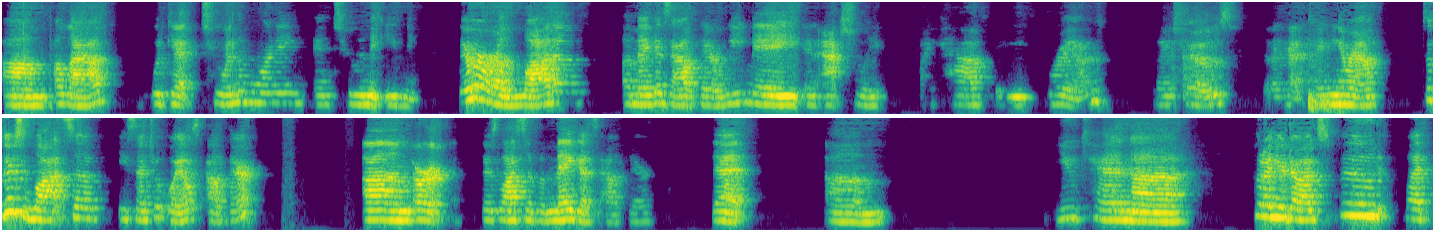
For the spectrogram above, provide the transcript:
um, a lab, would get two in the morning and two in the evening. There are a lot of omegas out there. We may, and actually, I have a brand that I chose that I had hanging around. So there's lots of essential oils out there, um, or there's lots of omegas out there that um, you can uh, put on your dog's food, but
